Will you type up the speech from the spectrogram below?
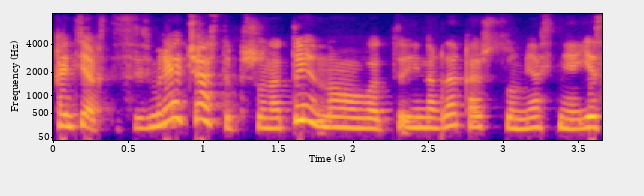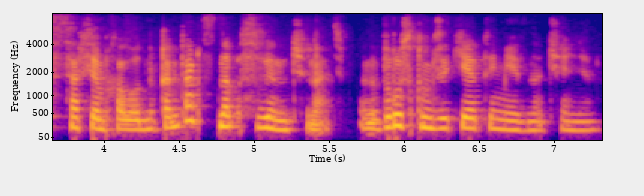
контекста соизмерять. Часто пишу на «ты», но вот иногда кажется уместнее, если совсем холодный контакт, с «вы» начинать. В русском языке это имеет значение.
